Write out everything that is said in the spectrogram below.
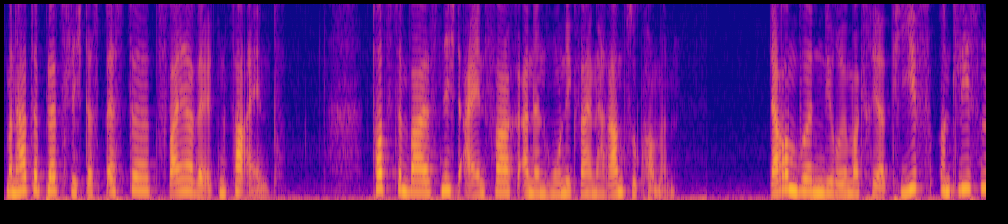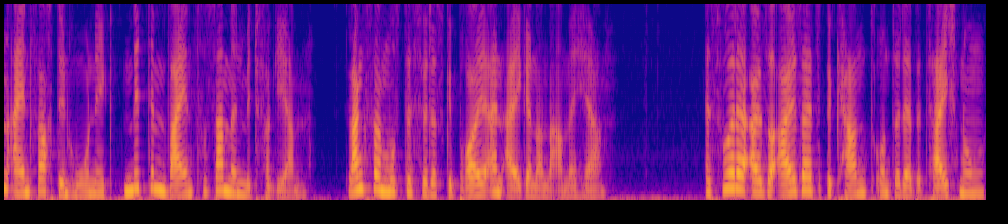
Man hatte plötzlich das Beste zweier Welten vereint. Trotzdem war es nicht einfach, an den Honigwein heranzukommen. Darum wurden die Römer kreativ und ließen einfach den Honig mit dem Wein zusammen mitvergären. Langsam musste für das Gebräu ein eigener Name her. Es wurde also allseits bekannt unter der Bezeichnung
